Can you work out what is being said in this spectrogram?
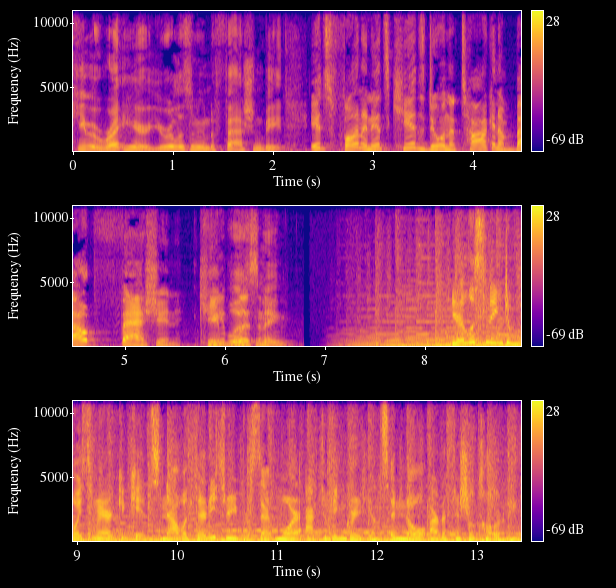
Keep it right here. You're listening to Fashion Beat. It's fun and it's kids doing the talking about fashion. Keep, listening. You're listening to Voice America Kids, now with 33% more active ingredients and no artificial coloring.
